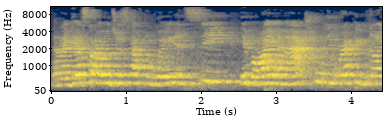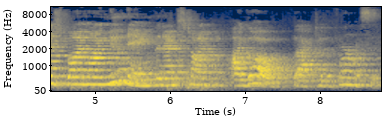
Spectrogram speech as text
And I guess I will just have to wait and see if I am actually recognized by my new name the next time I go back to the pharmacy.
